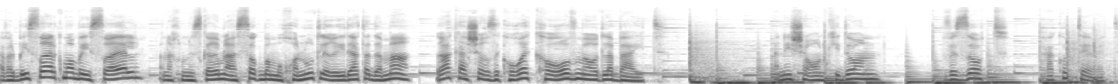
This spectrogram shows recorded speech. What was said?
אבל בישראל כמו בישראל, אנחנו נזכרים לעסוק במוכנות לרעידת אדמה רק כאשר זה קורה קרוב מאוד לבית. אני שרון קידון, וזאת הכותרת.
